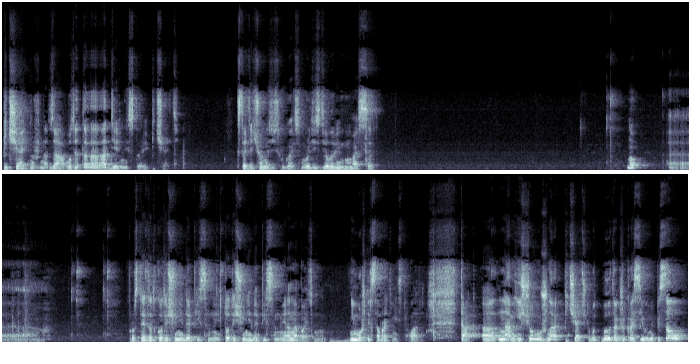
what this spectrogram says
Печать нужна. Да, вот это отдельная история, печать. Кстати, что она здесь ругается? Вроде сделали MySet. Ну, Просто этот код еще не дописанный, тот еще не дописанный. Она поэтому не может их собрать вместе. Ладно. Так, а, нам еще нужна печать, чтобы было так же красиво написал,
